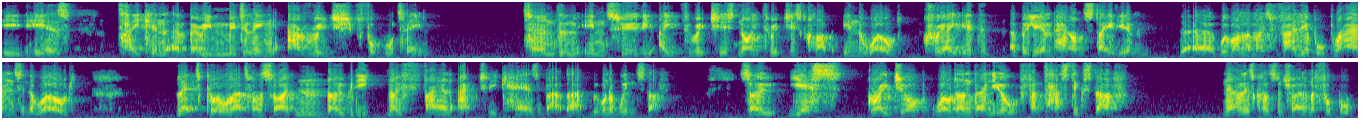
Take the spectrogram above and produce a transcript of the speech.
he, he has taken a very middling, average football team, turned them into the eighth richest, ninth richest club in the world, created a billion pound stadium uh, with one of the most valuable brands in the world. Let's put all that to one side. Nobody, no fan actually cares about that. We want to win stuff. So, yes, great job. Well done, Daniel. Fantastic stuff. Now let's concentrate on the football.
